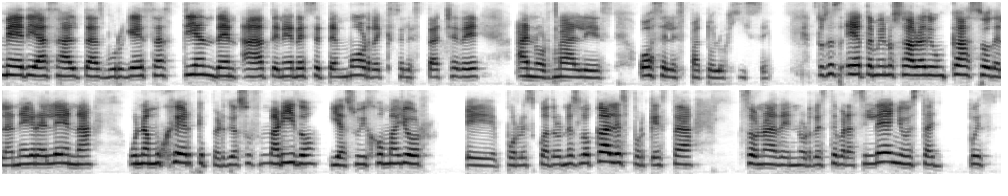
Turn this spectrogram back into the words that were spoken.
medias, altas, burguesas, tienden a tener ese temor de que se les tache de anormales o se les patologice. Entonces, ella también nos habla de un caso de la negra Elena, una mujer que perdió a su marido y a su hijo mayor eh, por escuadrones locales, porque esta zona del nordeste brasileño está pues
